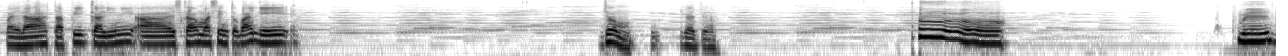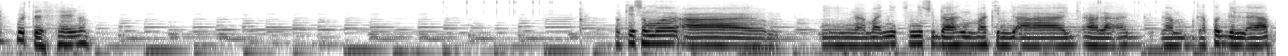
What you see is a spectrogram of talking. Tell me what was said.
Baiklah, tapi kali ni uh, sekarang masa untuk balik. Jom, dia kata. Man, what the hell? Okay semua uh, ni nampaknya sini sudah makin uh, uh, apa gelap.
